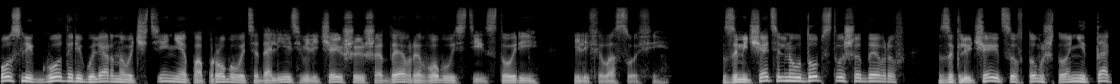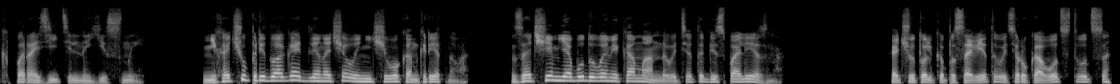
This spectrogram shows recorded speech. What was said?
после года регулярного чтения попробовать одолеть величайшие шедевры в области истории или философии. Замечательное удобство шедевров заключается в том, что они так поразительно ясны. Не хочу предлагать для начала ничего конкретного. Зачем я буду вами командовать, это бесполезно. Хочу только посоветовать руководствоваться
